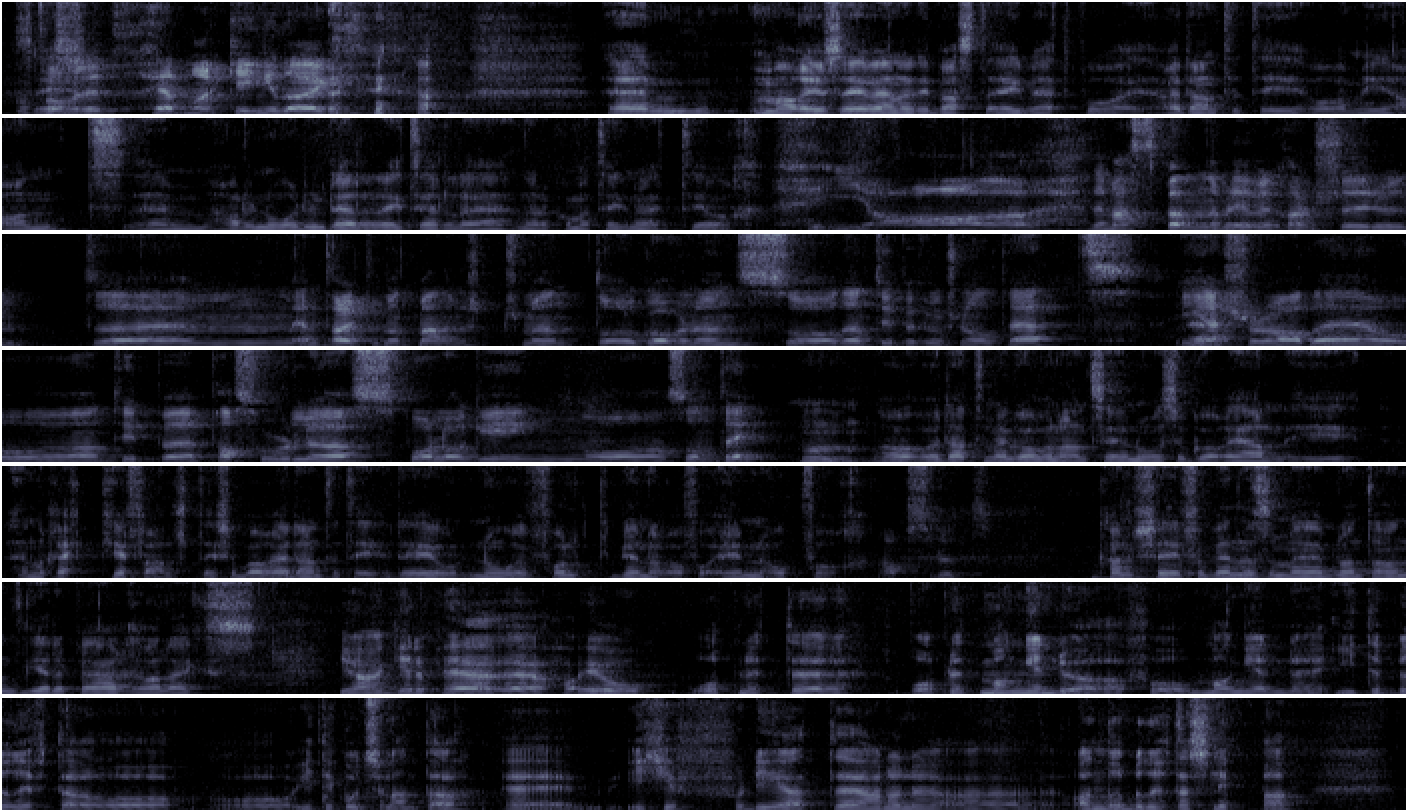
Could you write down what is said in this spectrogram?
nå tar vi litt hedmarking i dag. Um, Marius er jo en av de beste jeg vet på identity og mye annet. Um, har du noe du gleder deg til uh, når det kommer til Ignite i år? Ja, det mest spennende blir vel kanskje rundt um, entitlement management og governance og den type funksjonalitet i Ja. Azure AD, og type passordløs pålogging og sånne ting. Mm, og, og dette med governance er jo noe som går igjen i en rekke felt. Det er ikke bare identity. Det er jo noe folk begynner å få øynene opp for. Absolutt. Kanskje i forbindelse med bl.a. GDPR, Alex. Ja, GDPR har jo åpnet, eh, åpnet mange dører for mange eh, IT-bedrifter og, og IT-konsulenter. Eh, ikke fordi at eh, han hadde, eh, andre bedrifter slipper,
